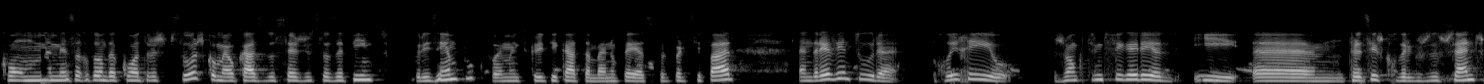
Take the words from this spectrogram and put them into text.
com uma mesa redonda com outras pessoas, como é o caso do Sérgio Sousa Pinto, por exemplo, que foi muito criticado também no PS por participar, André Ventura, Rui Rio, João Coutinho de Figueiredo e uh, Francisco Rodrigues dos Santos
